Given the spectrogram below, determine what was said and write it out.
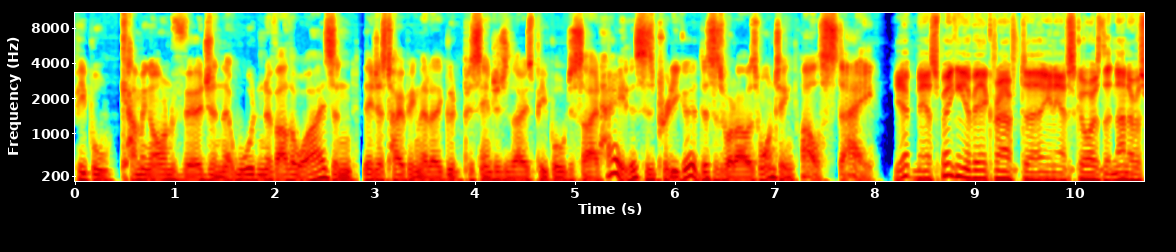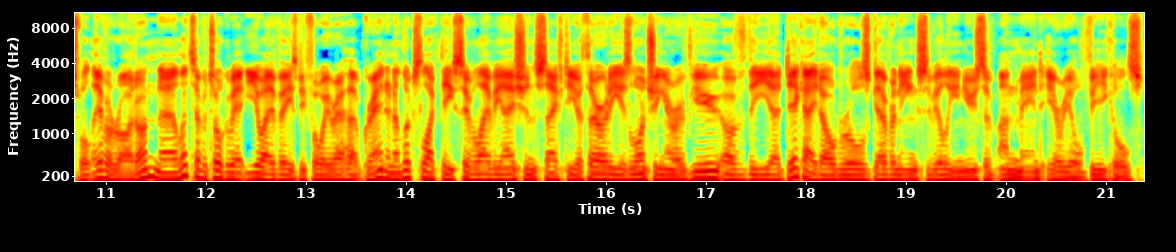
people coming on Virgin that wouldn't have otherwise, and they're just hoping that a good percentage of those people decide, hey, this is pretty good. This is what I was wanting. I'll stay. Yep. Now, speaking of aircraft uh, in our skies that none of us will ever ride on, uh, let's have a talk about UAVs before we wrap up, Grant. And it looks like the Civil Aviation Safety Authority is launching a review of the uh, decade old rules governing civilian use of unmanned aerial vehicles.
